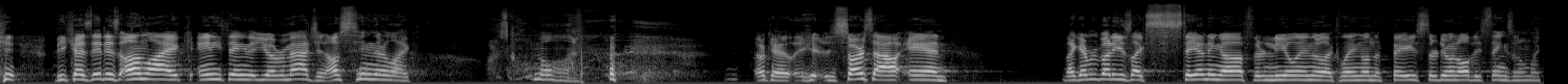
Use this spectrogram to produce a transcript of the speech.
because it is unlike anything that you ever imagined. I'm sitting there like, what is going on? okay, it starts out and like everybody's like standing up, they're kneeling, they're like laying on their face, they're doing all these things, and I'm like,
